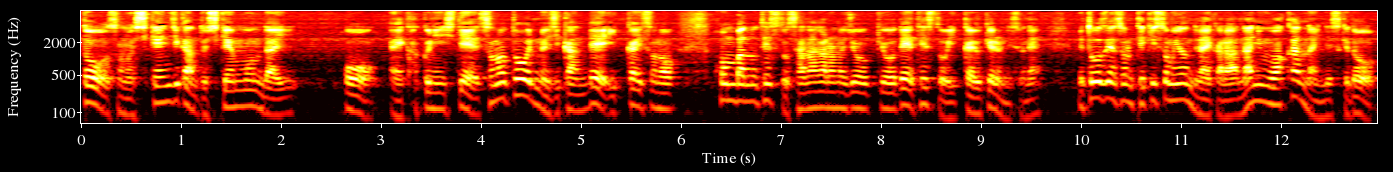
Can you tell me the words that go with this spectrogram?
とその試験時間と試験問題を、え、確認してその通りの時間で1回その本番のテストさながらの状況でテストを1回受けるんですよね。で当然そのテキストも読んでないから何もわかんないんですけど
